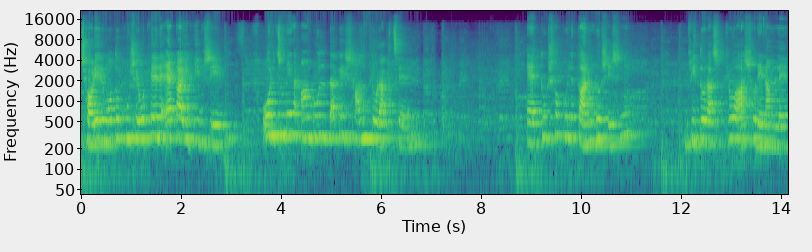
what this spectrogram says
ঝড়ের মতো ফুঁসে ওঠেন একাই ভীমসেন অর্জুনের আঙুল তাকে শান্ত রাখছেন। এত সকল কাণ্ড শেষে ধৃতরাষ্ট্র আসরে নামলেন।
